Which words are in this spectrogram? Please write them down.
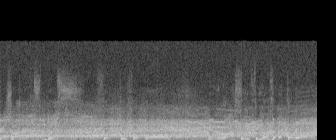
Chris Arndt puts foot to football, and Rossum fields it at the one.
